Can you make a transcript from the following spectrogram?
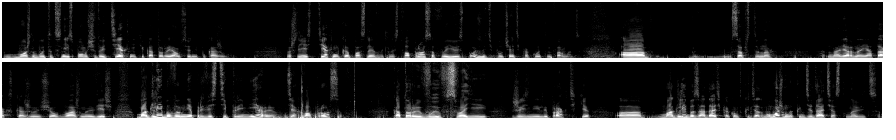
можно будет оценить с помощью той техники, которую я вам сегодня покажу. Потому что есть техника, последовательность вопросов, вы ее используете, получаете какую-то информацию. А, собственно, наверное, я так скажу еще важную вещь. Могли бы вы мне привести примеры тех вопросов, которые вы в своей жизни или практике э, могли бы задать какому-то кандидату? Мы можем на кандидате остановиться,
